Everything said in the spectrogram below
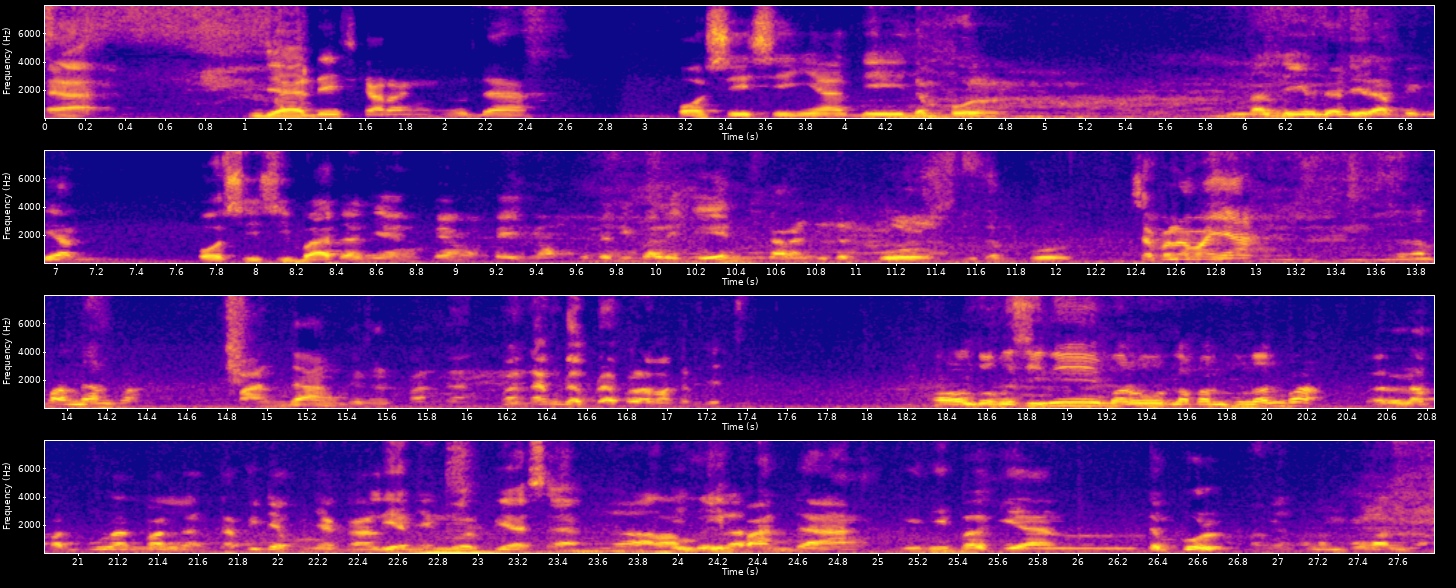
ya. Jadi sekarang udah posisinya di dempul. Tadi udah dirapikan posisi badannya yang penyong-penyong udah dibalikin sekarang di dempul di dempul. Siapa namanya? Dengan pandang pak. pandang dengan pandang. Pandang udah berapa lama kerja sih Kalau untuk di sini baru 8 bulan pak. baru 8 bulan pandang tapi dia punya keahlian yang luar biasa. Ya ini pandang ini bagian dempul. Bagian penampulan pak.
